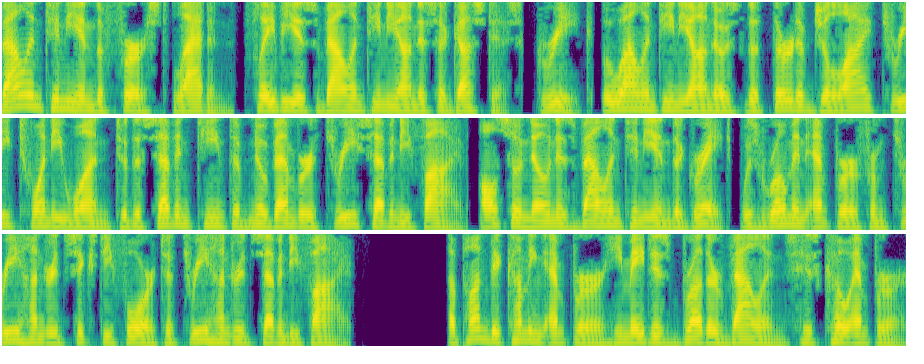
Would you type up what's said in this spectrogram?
Valentinian I Latin, Flavius Valentinianus Augustus, Greek, 3rd of July 321 to the 17th of November 375, also known as Valentinian the Great, was Roman emperor from 364 to 375. Upon becoming emperor he made his brother Valens his co-emperor,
